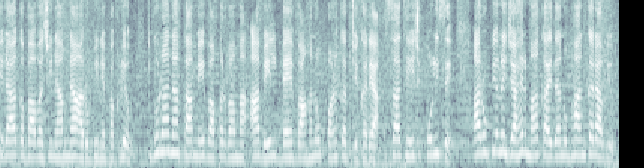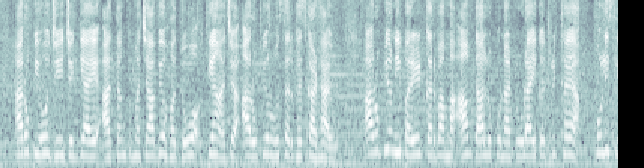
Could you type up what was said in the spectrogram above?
ચિરાગ બાવાજી નામના આરોપીને પકડ્યો. ગુનાના કામે વાપરવામાં આવેલ બે વાહનો પણ કબજે કર્યા. સાથે જ પોલીસે આરોપીઓને જાહેરમાં કાયદાનું ભાન કરાવ્યું. આરોપીઓ જે જગ્યાએ આતંક મચાવ્યો હતો ત્યાં જ આરોપીઓનો સરઘસ કાઢાયો. આરોપીઓની પરેડ કરવામાં આવતા લોકોના ટોળા એકત્રિત થયા. પોલીસે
